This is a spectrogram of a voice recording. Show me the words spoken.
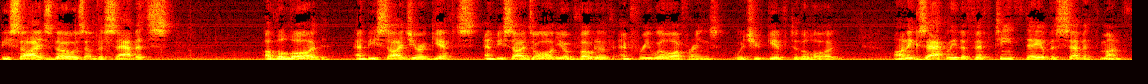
besides those of the Sabbaths of the Lord, and besides your gifts, and besides all your votive and free will offerings which you give to the Lord. On exactly the fifteenth day of the seventh month,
